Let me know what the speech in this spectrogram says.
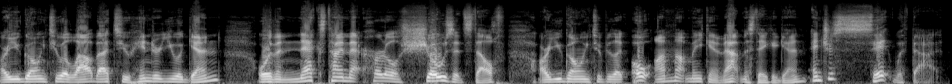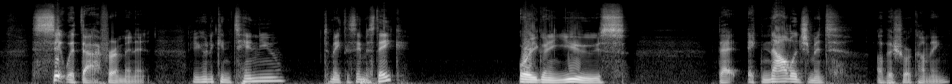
Are you going to allow that to hinder you again? Or the next time that hurdle shows itself, are you going to be like, oh, I'm not making that mistake again? And just sit with that. Sit with that for a minute. Are you going to continue to make the same mistake? Or are you going to use that acknowledgement of the shortcoming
